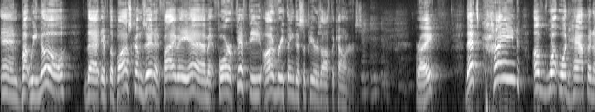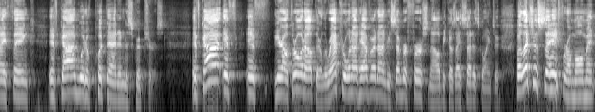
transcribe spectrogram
and but we know that if the boss comes in at 5 a.m at 4.50 everything disappears off the counters. Right? That's kind of what would happen i think if God would have put that in the scriptures. If God, if, if, here, I'll throw it out there. The rapture will not happen on December 1st now because I said it's going to. But let's just say for a moment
